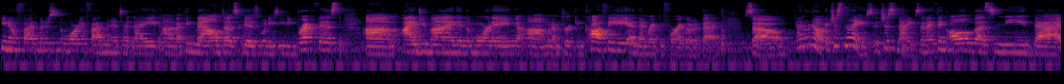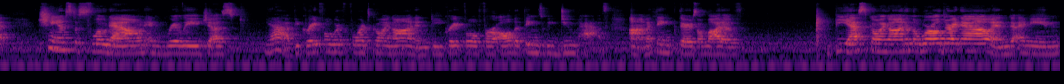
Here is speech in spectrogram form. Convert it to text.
you know, five minutes in the morning, five minutes at night. Um, I think Mal does his when he's eating breakfast. Um, I do mine in the morning um, when I'm drinking coffee and then right before I go to bed. So I don't know, it's just nice. It's just nice. And I think all of us need that chance to slow down and really just, yeah, be grateful for what's going on and be grateful for all the things we do have. Um, I think there's a lot of BS going on in the world right now. And I mean,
